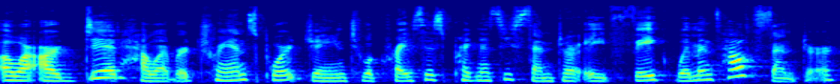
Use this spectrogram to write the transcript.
ORR did, however, transport Jane to a crisis pregnancy center, a fake women's health center,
